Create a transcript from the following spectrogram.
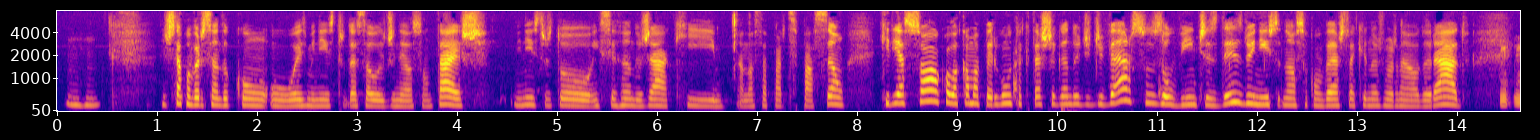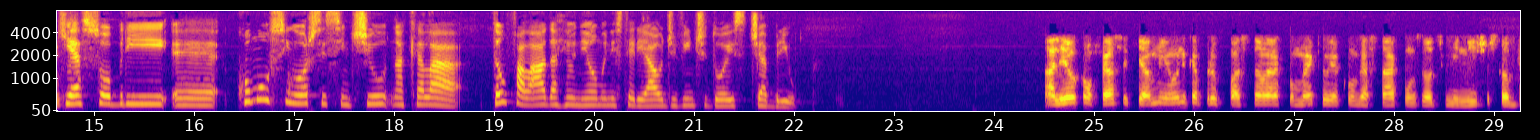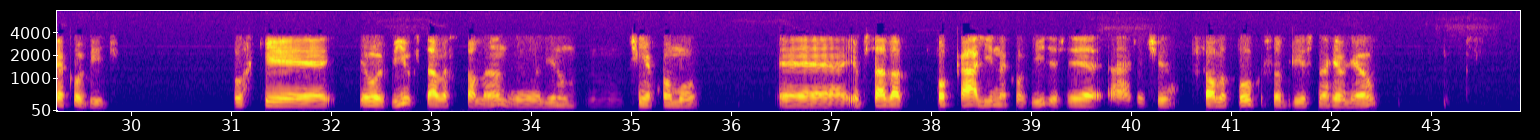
Uhum. A gente está conversando com o ex-ministro da Saúde, Nelson Teich, Ministro, estou encerrando já aqui a nossa participação. Queria só colocar uma pergunta que está chegando de diversos ouvintes desde o início da nossa conversa aqui no Jornal Dourado, uhum. que é sobre é, como o senhor se sentiu naquela tão falada reunião ministerial de 22 de abril. Ali eu confesso que a minha única preocupação era como é que eu ia conversar com os outros ministros sobre a Covid. Porque eu ouvi o que estava se falando, eu ali não, não tinha como. É, eu precisava focar ali na Covid, a gente falou pouco sobre isso na reunião.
